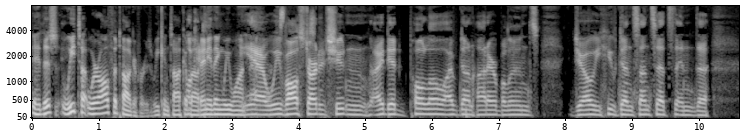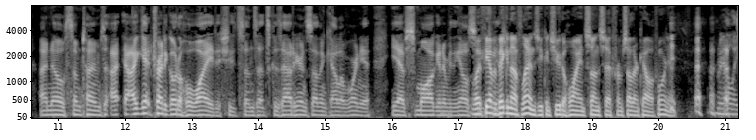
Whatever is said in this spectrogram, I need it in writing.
uh, this we ta- we're all photographers. We can talk about Okay. anything we want. Yeah, we've all started shooting. I did polo. I've done hot air balloons. Joe, you've done sunsets, and uh, I know sometimes I, I get try to go to Hawaii to shoot sunsets because out here in Southern California you have smog and everything else. Well, if you have a can't big enough lens, you can shoot a Hawaiian sunset from Southern California. really.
